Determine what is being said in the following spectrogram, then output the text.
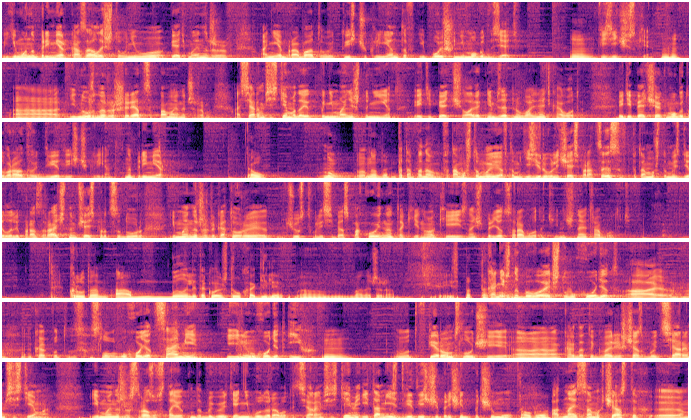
Ему, например, казалось, что у него 5 менеджеров, они обрабатывают тысячу клиентов и больше не могут взять mm. физически. Mm-hmm. А, и нужно расширяться по менеджерам. А CRM-система дает понимание, что нет, эти 5 человек не обязательно увольнять кого-то. Эти 5 человек могут обрабатывать 2000 клиентов, например. Oh. Ну, ну да. потому, потому, потому что мы автоматизировали часть процессов, потому что мы сделали прозрачным часть процедур, и менеджеры, которые чувствовали себя спокойно, такие, ну окей, значит придется работать, и начинают работать. Круто. А было ли такое, что уходили э, менеджеры из-под такого? Конечно, бывает, что уходят, а как вот слово, уходят сами или mm. уходят их. Mm. Вот в первом случае, э, когда ты говоришь, сейчас будет CRM-система, и менеджер сразу встает на дыбы и говорит, я не буду работать в CRM-системе, и там есть 2000 причин, почему. Ого. Одна из самых частых, э,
